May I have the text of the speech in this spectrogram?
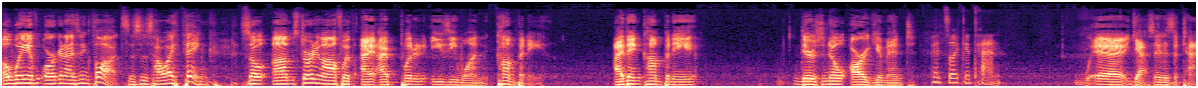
a way of organizing thoughts. This is how I think. So, um, starting off with, I, I put an easy one: company. I think company. There's no argument. It's like a 10. Uh, yes, it is a ten.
